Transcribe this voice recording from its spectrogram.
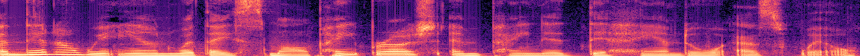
And then I went in with a small paintbrush and painted the handle as well.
